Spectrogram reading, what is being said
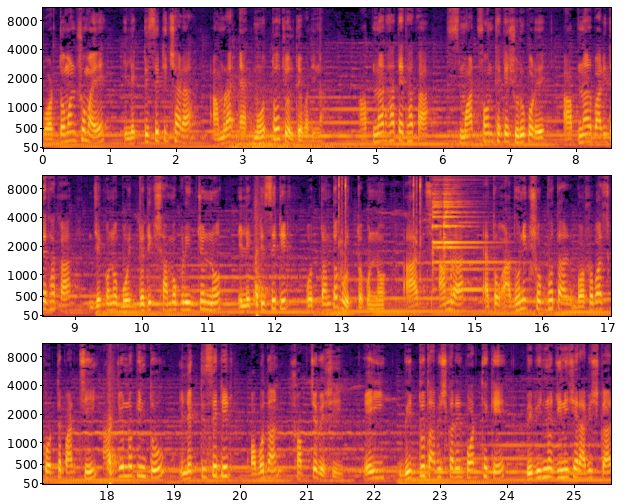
বর্তমান সময়ে ইলেকট্রিসিটি ছাড়া আমরা এক মুহূর্তও চলতে পারি না। আপনার হাতে থাকা স্মার্টফোন থেকে শুরু করে আপনার বাড়িতে থাকা যে কোনো বৈদ্যুতিক সামগ্রীর জন্য ইলেকট্রিসিটির অত্যন্ত গুরুত্বপূর্ণ। আজ আমরা এত আধুনিক সভ্যতার বসবাস করতে পারছি, তার জন্য কিন্তু ইলেকট্রিসিটির অবদান সবচেয়ে বেশি। এই বিদ্যুৎ আবিষ্কারের পর থেকে বিভিন্ন জিনিসের আবিষ্কার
